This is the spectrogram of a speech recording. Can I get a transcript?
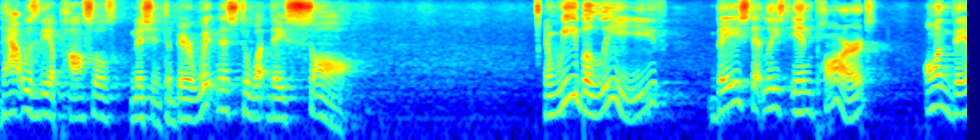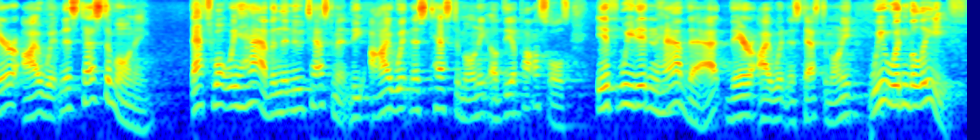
That was the apostles' mission, to bear witness to what they saw. And we believe, based at least in part on their eyewitness testimony. That's what we have in the New Testament, the eyewitness testimony of the apostles. If we didn't have that, their eyewitness testimony, we wouldn't believe.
